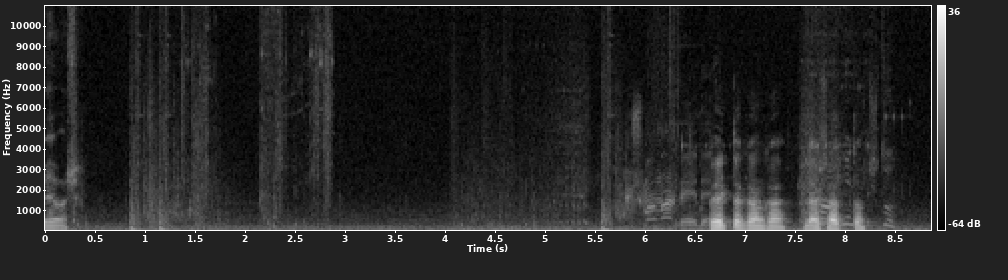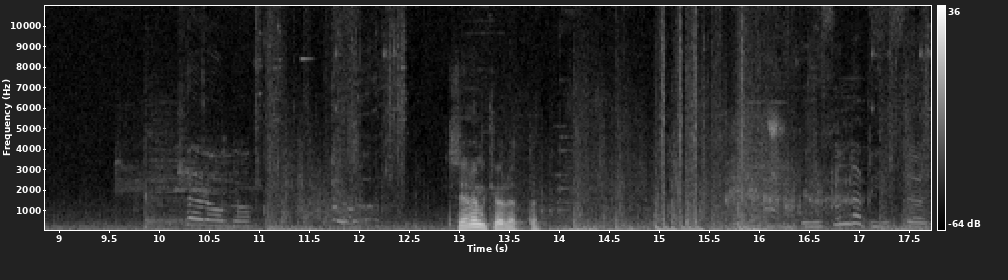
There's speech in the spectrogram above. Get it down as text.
B var. Bekle kanka. Flash attım. Seni mi kör ettim? Uyusun da büyüsün.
